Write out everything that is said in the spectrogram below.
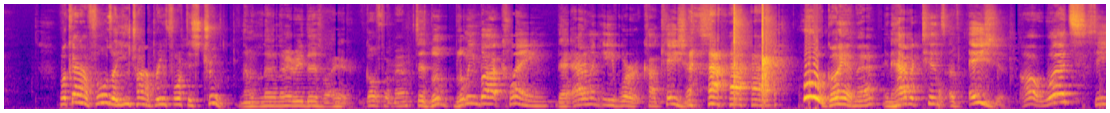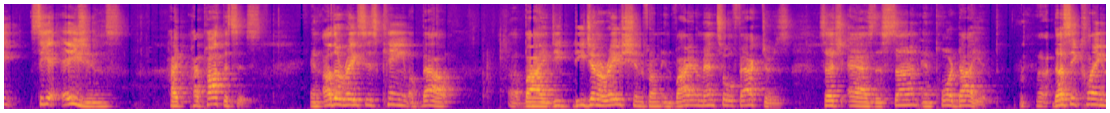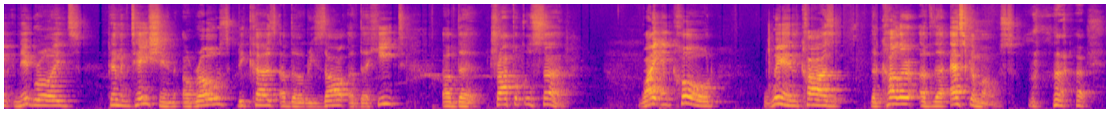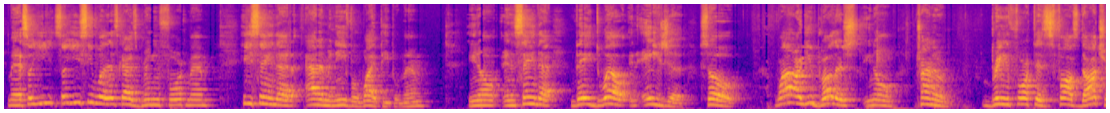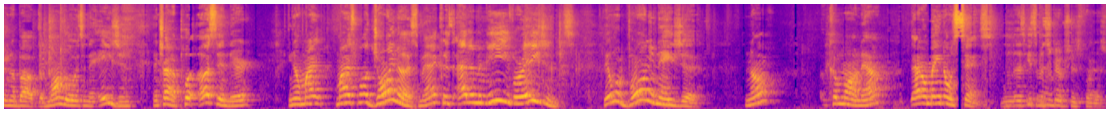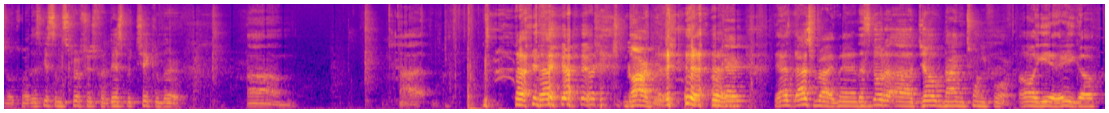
What kind of fools are you trying to bring forth this truth? Let me, let me, let me read this right here. Go for it, man. It says, Blo- Blumenbach claimed that Adam and Eve were Caucasians, Woo! Go ahead, man. inhabitants of Asia. Oh, what? See, see Asians hy- hypothesis and other races came about uh, by de- degeneration from environmental factors such as the sun and poor diet. Thus, he claimed Negroids' pigmentation arose because of the result of the heat of the tropical sun. White and cold wind caused the color of the Eskimos. man, so you so you see what this guy's bringing forth, man. He's saying that Adam and Eve were white people, man. You know, and saying that they dwell in Asia. So why are you brothers, you know, trying to bring forth this false doctrine about the Mongoloids and the Asian and trying to put us in there? You know, might might as well join us, man, because Adam and Eve are Asians. They were born in Asia. No? Come on now. That don't make no sense. Let's get some scriptures for this real quick. Let's get some scriptures for this particular um uh garbage. Okay. That's that's right, man. Let's go to uh Job 9 and 24. Oh yeah, there you go.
